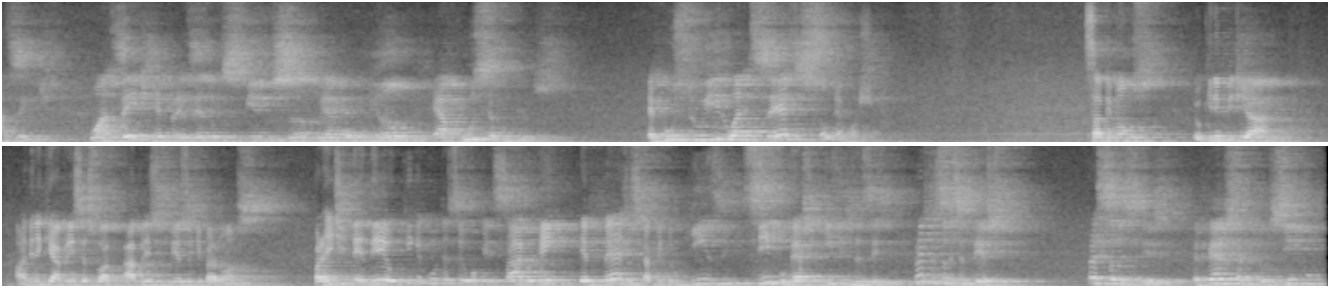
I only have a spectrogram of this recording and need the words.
Azeite. O azeite representa o Espírito Santo, é a comunhão, é a busca por Deus, é construir o alicerce sobre a rocha. Sabe, irmãos, eu queria pedir a, a Adina que abrisse, a sua, abrisse o texto aqui para nós para a gente entender o que aconteceu com aquele sábio em Efésios capítulo 15, 5, verso 15 e 16. Preste atenção nesse texto. Preste atenção nesse texto. Efésios capítulo 5,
